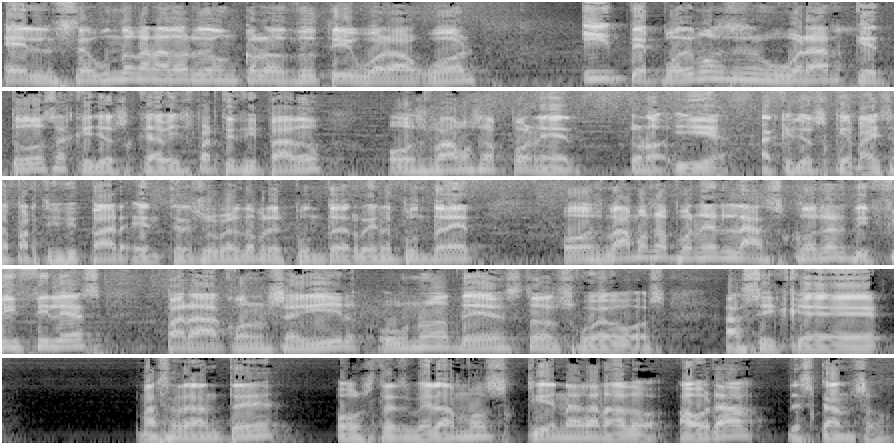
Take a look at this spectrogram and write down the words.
el segundo ganador de un Call of Duty World at War. Y te podemos asegurar que todos aquellos que habéis participado os vamos a poner, bueno, y aquellos que vais a participar en www.elreino.net, os vamos a poner las cosas difíciles para conseguir uno de estos juegos. Así que más adelante os desvelamos quién ha ganado. Ahora descanso.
